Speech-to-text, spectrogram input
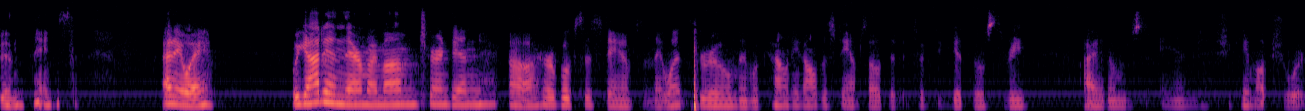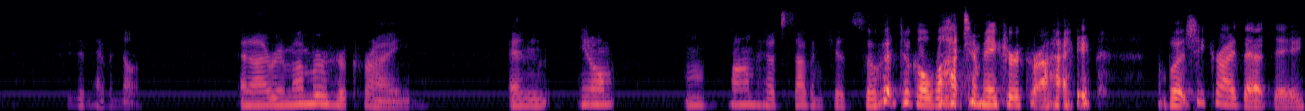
fin things. Anyway, we got in there. My mom turned in uh, her books of stamps, and they went through them and were counting all the stamps out that it took to get those three items, and she came up short. She didn't have enough. And I remember her crying. And, you know, mom had seven kids, so it took a lot to make her cry. but she cried that day.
